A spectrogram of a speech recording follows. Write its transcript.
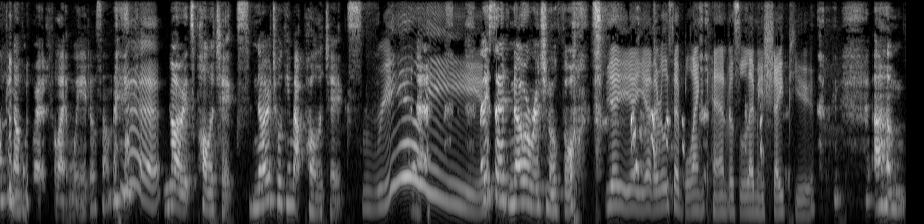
like another word for like weed or something. Yeah. No, it's politics. No talking about politics. Really? They said no original thoughts. Yeah, yeah, yeah, yeah. They really said blank canvas, let me shape you. Um,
